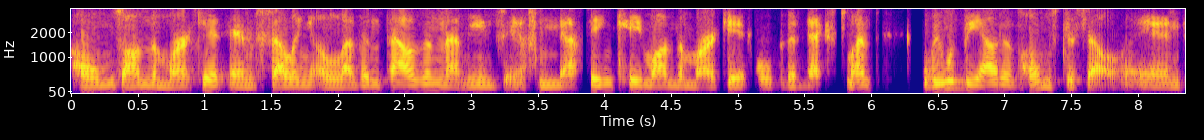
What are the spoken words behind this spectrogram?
homes on the market and selling 11,000. That means if nothing came on the market over the next month, we would be out of homes to sell and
